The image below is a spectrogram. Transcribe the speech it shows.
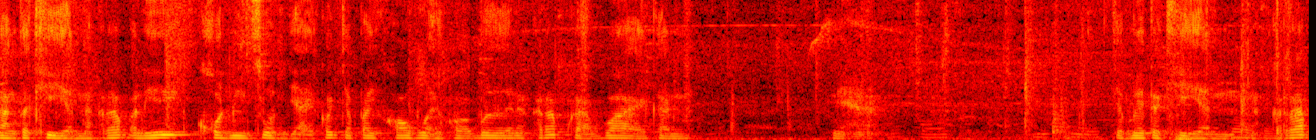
นางตะเคียนนะครับ อันนี้คนส่วนใหญ่ก็จะไปขอหวยขอเบอร์นะครับกราบไหว้กันเนี่ยฮะจะเมตะเคียนนะครับ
